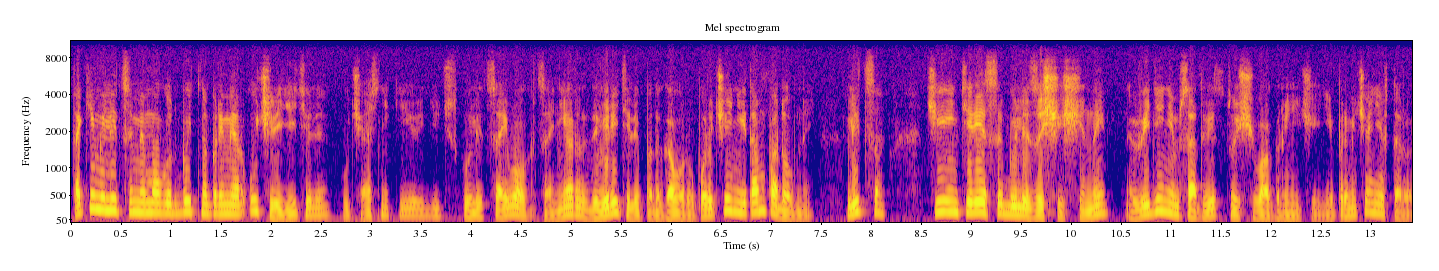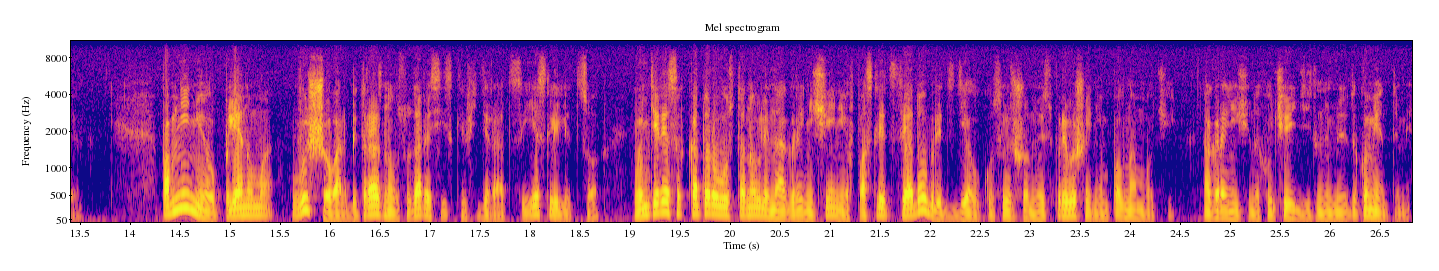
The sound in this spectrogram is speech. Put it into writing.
Такими лицами могут быть, например, учредители, участники юридического лица, его акционеры, доверители по договору поручения и тому подобные. Лица, чьи интересы были защищены введением соответствующего ограничения. Примечание второе. По мнению Пленума Высшего арбитражного суда Российской Федерации, если лицо, в интересах которого установлены ограничения, впоследствии одобрит сделку, совершенную с превышением полномочий, ограниченных учредительными документами,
